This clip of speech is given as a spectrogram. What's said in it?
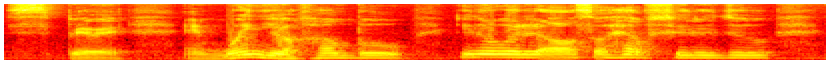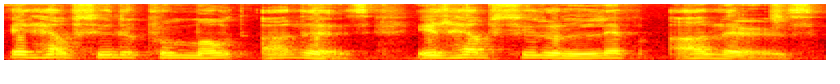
spirit. And when you're humble, you know what it also helps you to do? It helps you to promote others, it helps you to lift others.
